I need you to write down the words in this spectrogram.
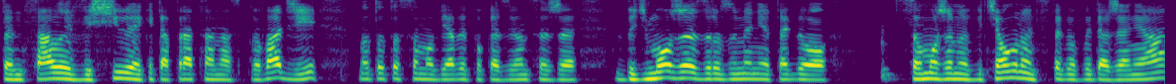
ten cały wysiłek i ta praca nas prowadzi, no to to są objawy pokazujące, że być może zrozumienie tego, co możemy wyciągnąć z tego wydarzenia,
